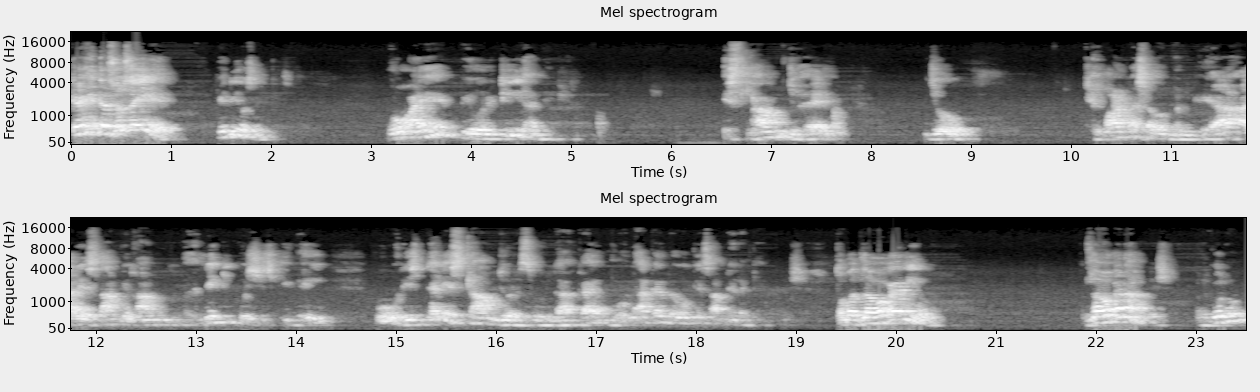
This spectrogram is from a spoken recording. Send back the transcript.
कहेंगे दसों सही है? ये नहीं हो सकता। वो आए हैं प्योरिटी लाने के इस्लाम जो है, जो खिलवाड़ का सबब बन गया, हर इस्लाम के कानून को बदलने की कोशिश की गई वो ओरिजिनल इस्लाम जो रसूलुल्लाह का है वो लाकर लोगों के सामने रखे तो बदला होगा नहीं होगा? बदला होगा ना बिल्कुल।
